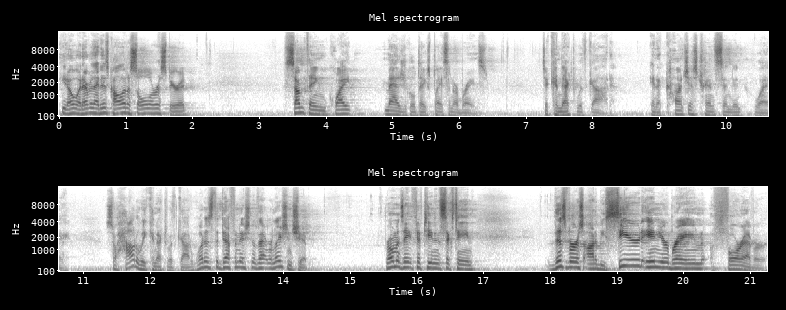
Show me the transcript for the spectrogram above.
you know, whatever that is, call it a soul or a spirit, something quite magical takes place in our brains to connect with God in a conscious, transcendent way. So, how do we connect with God? What is the definition of that relationship? Romans 8 15 and 16. This verse ought to be seared in your brain forever.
